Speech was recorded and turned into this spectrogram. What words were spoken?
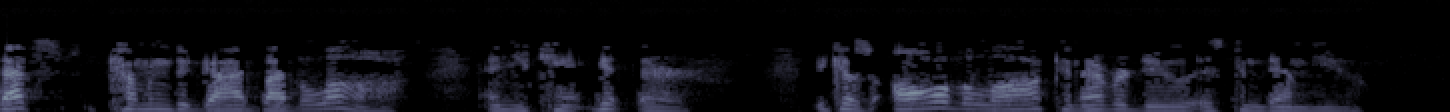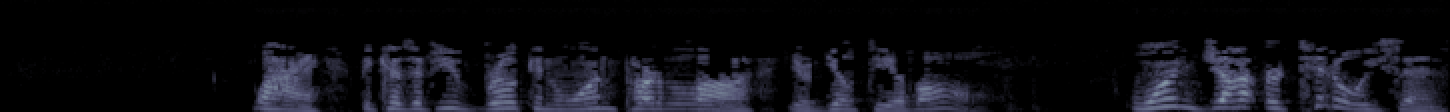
That's coming to God by the law, and you can't get there because all the law can ever do is condemn you. Why? Because if you've broken one part of the law, you're guilty of all. One jot or tittle, he says.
